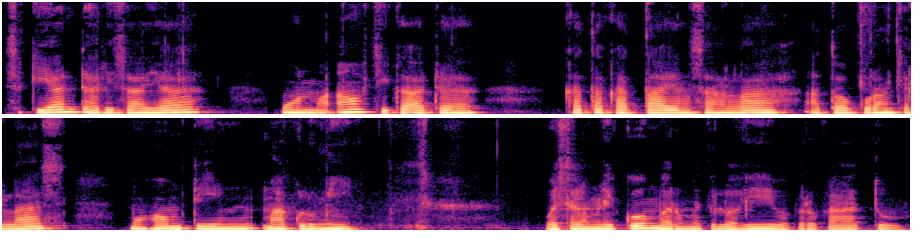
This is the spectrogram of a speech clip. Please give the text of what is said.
Sekian dari saya. Mohon maaf jika ada kata-kata yang salah atau kurang jelas. Mohon dimaklumi. Wassalamualaikum warahmatullahi wabarakatuh.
